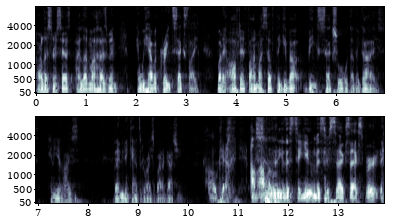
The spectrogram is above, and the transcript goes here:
our listener says, I love my husband and we have a great sex life, but I often find myself thinking about being sexual with other guys. Any advice? Baby, you didn't came to the right spot. I got you. Okay, I'm, I'm gonna leave this to you, Mr. Sex Expert.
